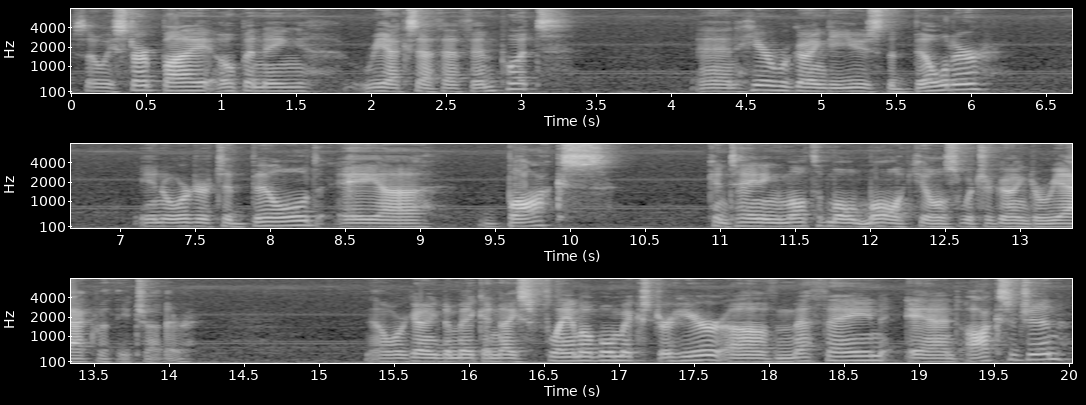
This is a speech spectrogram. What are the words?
So we start by opening ReaxFF input and here we're going to use the builder in order to build a uh, box containing multiple molecules which are going to react with each other. Now we're going to make a nice flammable mixture here of methane and oxygen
